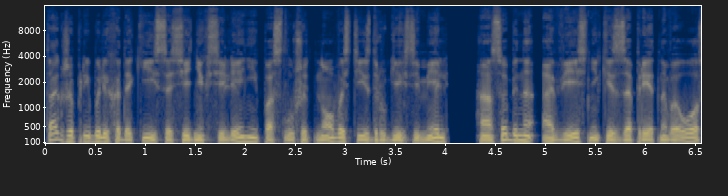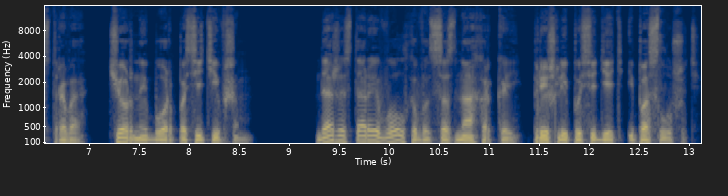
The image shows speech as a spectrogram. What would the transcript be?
Также прибыли ходаки из соседних селений послушать новости из других земель а особенно о вестнике с запретного острова, черный бор посетившим. Даже старые Волховы со знахаркой пришли посидеть и послушать.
